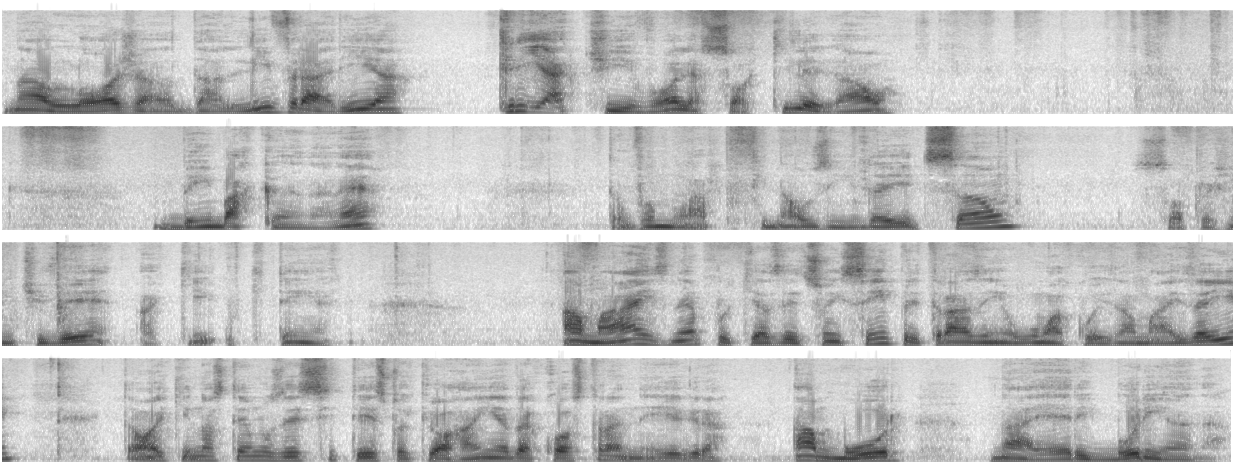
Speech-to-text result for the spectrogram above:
na loja da Livraria Criativo. Olha só que legal. Bem bacana, né? Então vamos lá para o finalzinho da edição, só para a gente ver aqui o que tem a mais, né? Porque as edições sempre trazem alguma coisa a mais aí. Então aqui nós temos esse texto aqui, ó, Rainha da Costa Negra, Amor na Era Iboriana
